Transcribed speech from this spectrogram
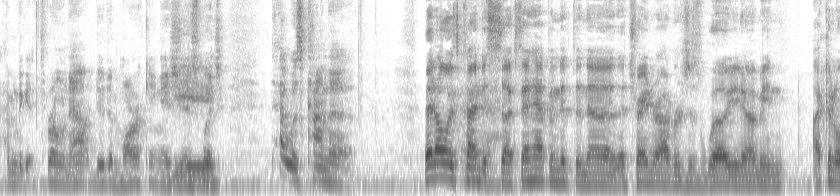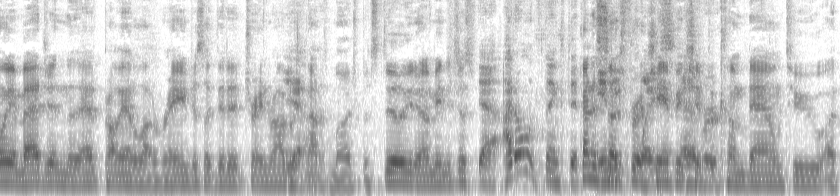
having to get thrown out due to marking issues. Yeah. Which that was kind of That always kind of Yeah. sucks. That happened at the uh, the train robbers as well. You know, I mean, I can only imagine that they had probably had a lot of rain, just like they did at train robbers. Yeah. Not as much, but still, you know, I mean, it just yeah. I don't think that kind of sucks for a championship ever- to come down to a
